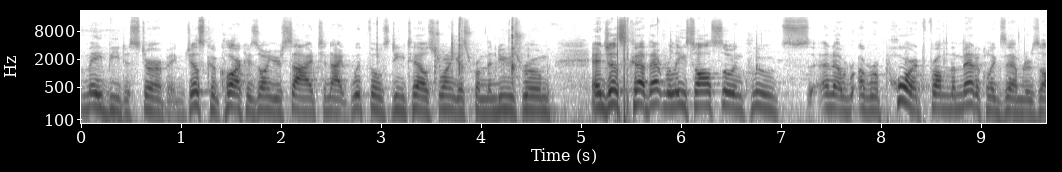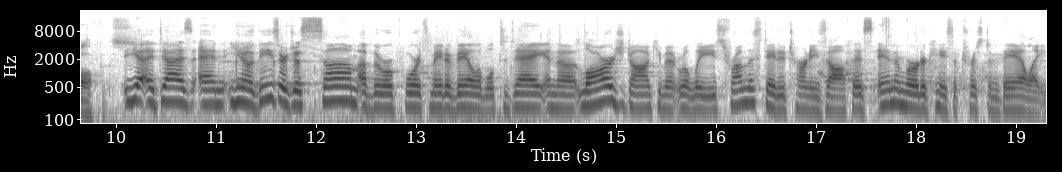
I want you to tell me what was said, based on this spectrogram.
may be disturbing. Jessica Clark is on your side tonight with those details, joining us from the newsroom. And Jessica, that release also includes an, a, a report from the medical examiner's office. Yeah, it does. And, you know, these are just some of the reports made available today in the large document release from the state attorney's office in the murder case of Tristyn Bailey.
